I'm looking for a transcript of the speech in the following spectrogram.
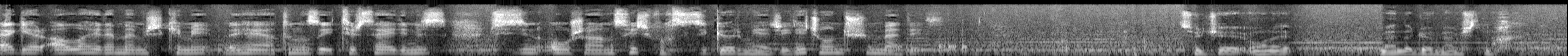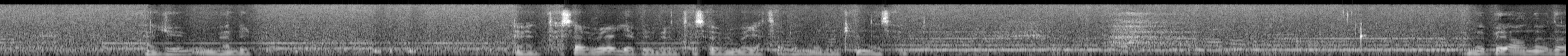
əgər Allah eləməmiş kimi həyatınızı itirsəydiniz, sizin o uşağınız heç vaxt sizi görməyəcəkdi. Heç onu düşünmədiniz. Çünki onu mən də görməmişdim axı. Yəni ki, mən də yəni, təsəvvür eləyə bilmirdim, təsəvvürümə gətirə bilmirdim ki, necə. Və bir anlıq da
